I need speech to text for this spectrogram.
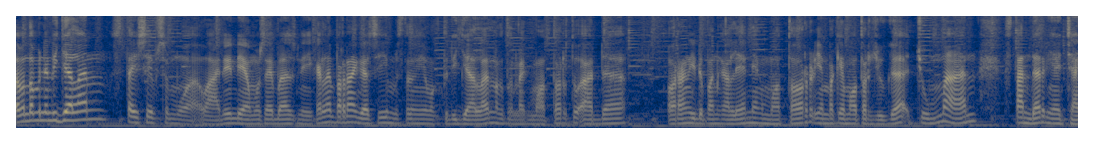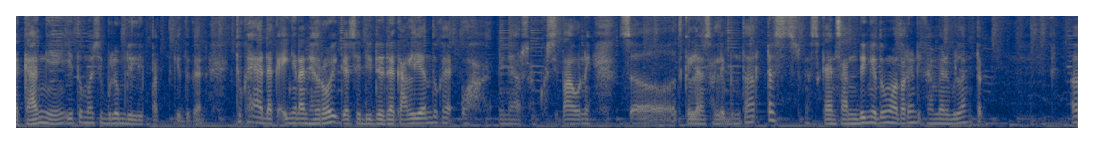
Teman-teman yang di jalan, stay safe semua. Wah ini yang mau saya bahas nih. Kalian pernah gak sih, misalnya waktu di jalan, waktu naik motor tuh ada orang di depan kalian yang motor yang pakai motor juga cuman standarnya jagangnya itu masih belum dilipat gitu kan. Itu kayak ada keinginan heroik gak sih di dada kalian tuh kayak wah ini harus aku kasih tahu nih. Set kalian salib bentar terus sekalian sanding itu motornya di kamera bilang e,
